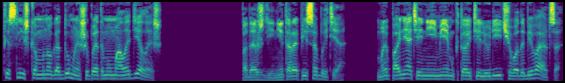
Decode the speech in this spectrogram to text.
Ты слишком много думаешь и поэтому мало делаешь». «Подожди, не торопи события. Мы понятия не имеем, кто эти люди и чего добиваются.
